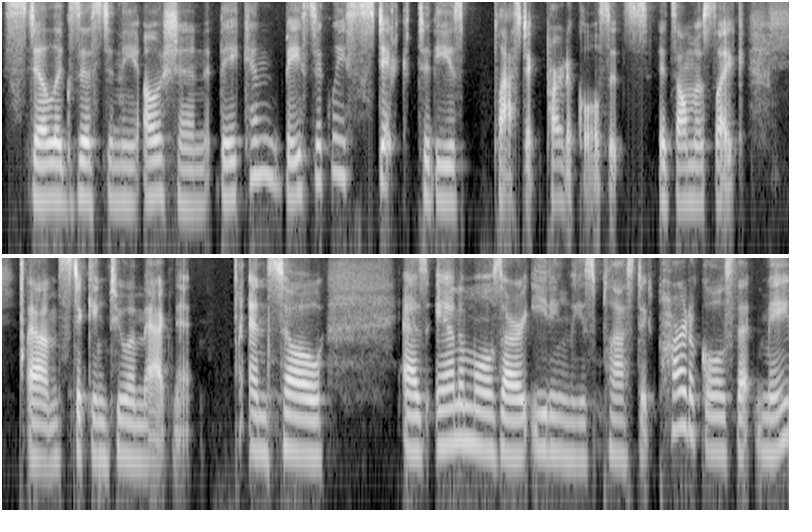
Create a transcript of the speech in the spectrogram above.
still exist in the ocean, they can basically stick to these plastic particles. It's it's almost like um, sticking to a magnet. And so, as animals are eating these plastic particles that may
